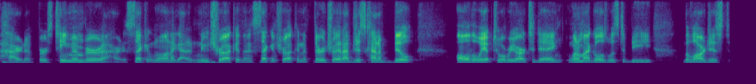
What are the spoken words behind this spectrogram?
hired a first team member. I hired a second one. I got a new truck and then a second truck and a third truck. And I've just kind of built all the way up to where we are today. One of my goals was to be the largest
